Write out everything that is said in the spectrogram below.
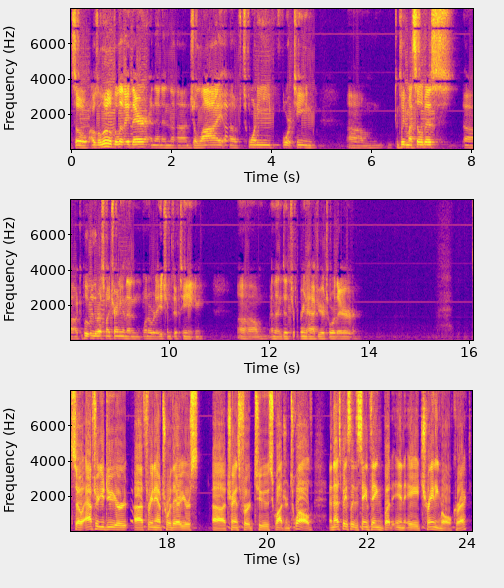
so I was a little delayed there, and then in uh, July of 2014, um, completed my syllabus, uh, completed the rest of my training, and then went over to HM15, um, and then did three and a half year tour there. So after you do your uh, three and a half tour there, you're uh, transferred to Squadron 12, and that's basically the same thing, but in a training role, correct?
